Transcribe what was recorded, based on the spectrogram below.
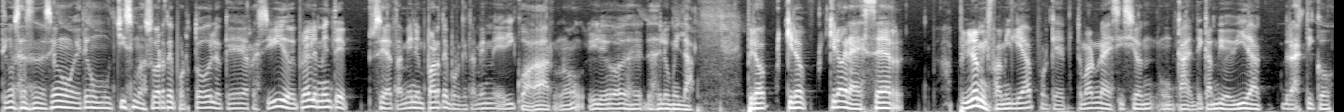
tengo esa sensación como que tengo muchísima suerte por todo lo que he recibido y probablemente sea también en parte porque también me dedico a dar, ¿no? Y lo digo desde, desde la humildad. Pero quiero, quiero agradecer primero a mi familia porque tomar una decisión un ca- de cambio de vida drástico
